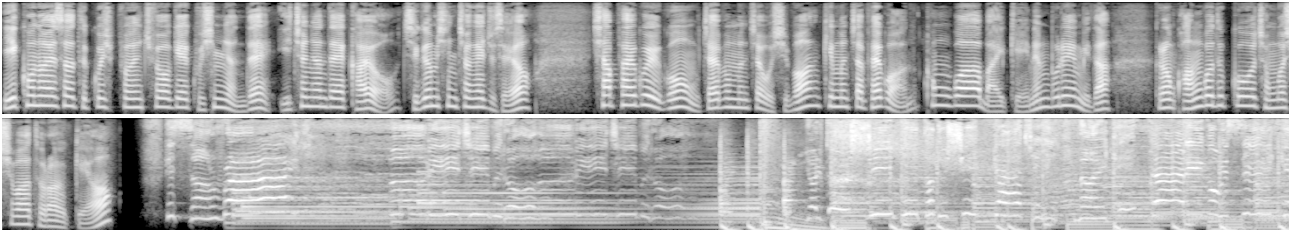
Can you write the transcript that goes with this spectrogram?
이 코너에서 듣고 싶은 추억의 90년대, 2000년대 가요 지금 신청해주세요. 샵8910 짧은 문자 50원, 긴 문자 100원, 콩과 마이케이는 무료입니다. 그럼 광고 듣고 정모 씨와 돌아올게요. It's alright. 우리 집으로 우리 집으로. 12시부터 2시까지 널 기다리고 있을게.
